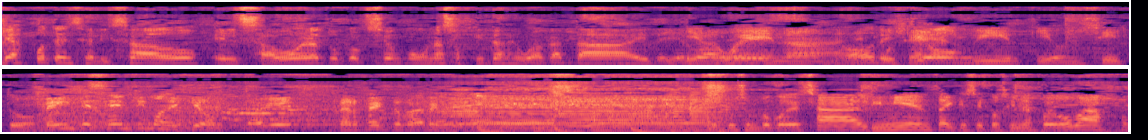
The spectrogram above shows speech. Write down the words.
Le has potencializado el sabor a tu cocción con unas hojitas de guacatay, de hierbabuena, Hierbabuena, ¿no? de kion. hervir, guioncito. 20 céntimos de kion. ¿Está bien? Perfecto, perfecto. Le puse un poco de sal, pimienta y que se cocine a fuego bajo.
